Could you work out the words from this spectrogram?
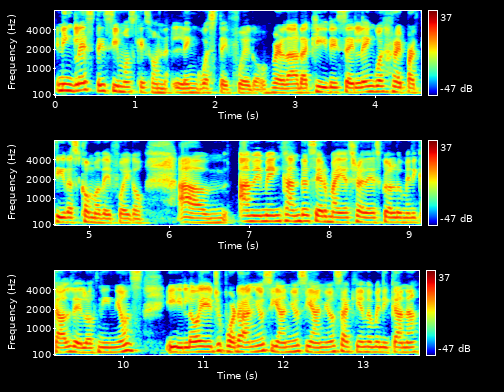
en inglés decimos que son lenguas de fuego, ¿verdad? Aquí dice lenguas repartidas como de fuego. Um, a mí me encanta ser maestra de escuela dominical de los niños y lo he hecho por años y años y años aquí en Dominicana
